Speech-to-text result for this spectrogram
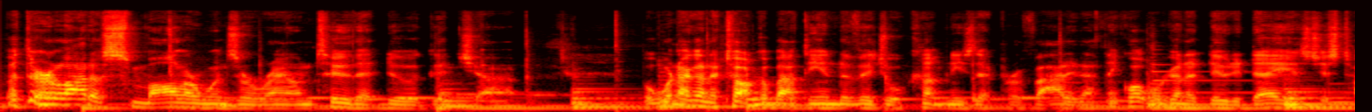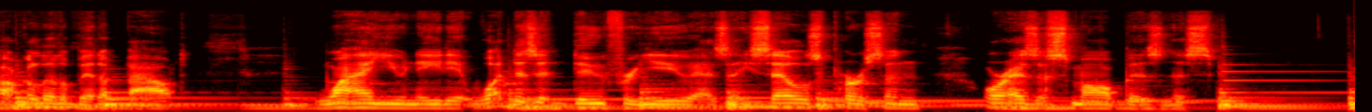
but there are a lot of smaller ones around too that do a good job. But we're not going to talk about the individual companies that provide it. I think what we're going to do today is just talk a little bit about why you need it. What does it do for you as a salesperson or as a small business? Uh,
